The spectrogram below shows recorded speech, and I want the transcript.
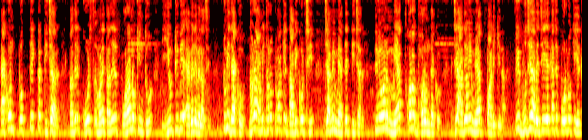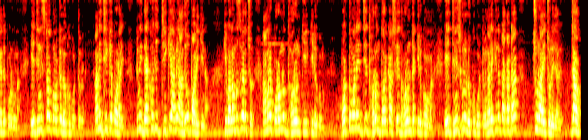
এখন প্রত্যেকটা টিচার তাদের কোর্স মানে তাদের পড়ানো কিন্তু ইউটিউবে অ্যাভেলেবেল আছে। তুমি দেখো, ধরো আমি ধরো তোমাকে দাবি করছি যে আমি ম্যাথের টিচার তুমি আমার ম্যাথ করার ধরন দেখো যে আদৌ আমি ম্যাথ পারি কিনা। তুমি বুঝে যাবে যে এর কাছে পড়ব কি, এর কাছে পড়ব না। এই জিনিসটাও তোমাকে লক্ষ্য করতে হবে। আমি জিকে পড়াই। তুমি দেখো যে জিকে আমি আদৌ পারি কিনা। কি বললাম, বুঝতে পেরেছ? আমার পড়ানোর ধরন কি, কীরকম? বর্তমানে যে ধরন দরকার, সেই ধরনটা কীরকম আমার? এই জিনিসগুলো লক্ষ্য করতে হবে। নাহলে কিন্তু টাকাটা চূড়ায় চলে যাবে। যাও।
